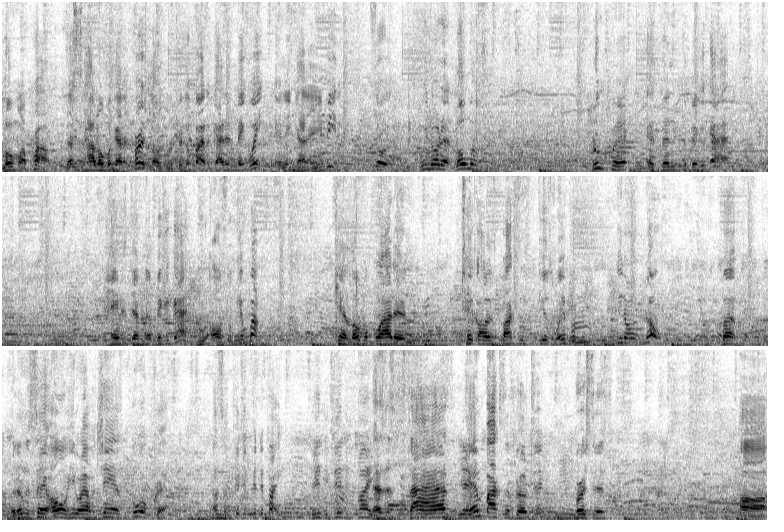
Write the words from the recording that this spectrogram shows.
Loma a problem. That's how Loma got it first. Lost with a bigger fighter. Guy didn't make weight, and he got and he beat him. So we know that Loma's blueprint has been the bigger guy. Haney's definitely a bigger guy who also can box. Can Loma go out and take all his boxing skills away from him? We don't know. But for them to say, oh, he don't have a chance, bull crap. That's a 50-50 fight. 50-50 fight. That's his size Yeah. and boxing ability versus uh,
